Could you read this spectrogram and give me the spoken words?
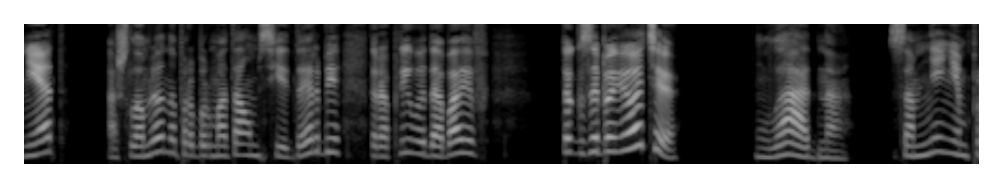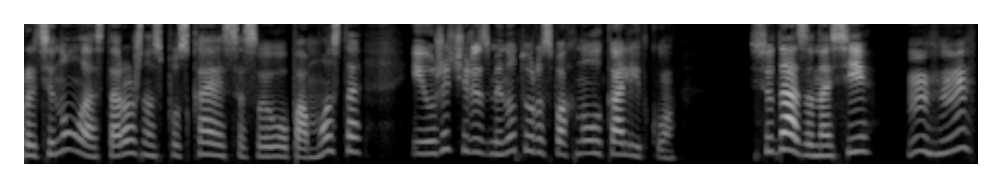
«Нет», — ошеломленно пробормотал мсье Дерби, торопливо добавив, «Так заберете?» «Ладно», сомнением протянула, осторожно спускаясь со своего помоста, и уже через минуту распахнула калитку. «Сюда заноси!» «Угу!»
